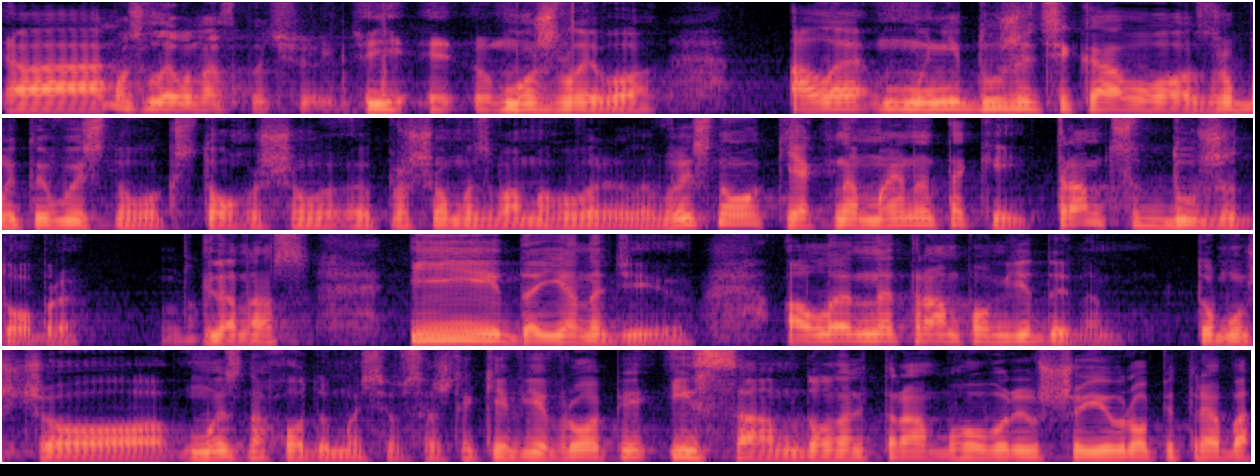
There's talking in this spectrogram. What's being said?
А, Можливо, нас почують. можливо. Але мені дуже цікаво зробити висновок з того, що про що ми з вами говорили. Висновок, як на мене, такий: Трамп це дуже добре для нас і дає надію, але не Трампом єдиним. Тому що ми знаходимося все ж таки в Європі, і сам Дональд Трамп говорив, що Європі треба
